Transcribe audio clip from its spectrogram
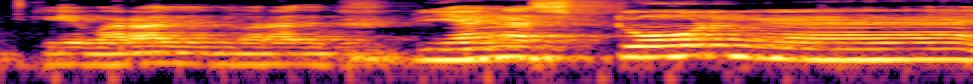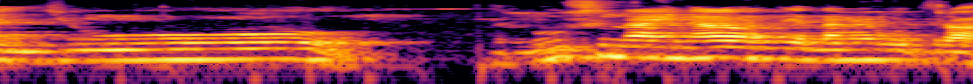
ஓகே வராது இது வராது. ஏங்க ஸ்டோனுங்க ஐயோ இந்த லூசு நாயினால் வந்து எல்லாமே போச்சுடா.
